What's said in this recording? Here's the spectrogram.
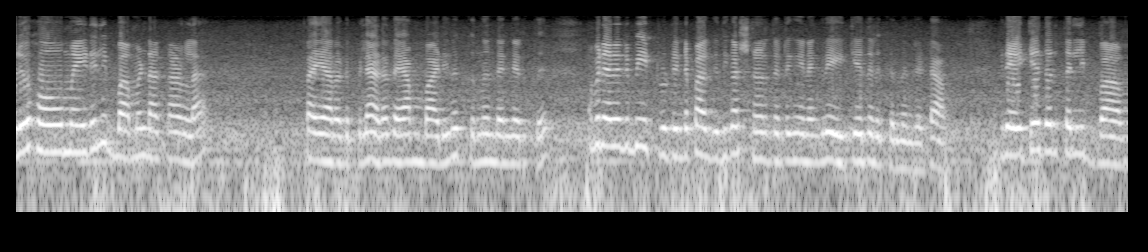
ഒരു ഹോം മെയ്ഡ് ലിപ് ബാം ഉണ്ടാക്കാനുള്ള തയ്യാറെടുപ്പിലാണ്. അതേ അമ്പാടി നിൽക്കുന്നുണ്ട് എന്റെ അടുത്ത്. അപ്പോൾ ഞാനൊരു ബീട്രൂട്ടിന്റെ പകുതി കഷ്ണം എടുത്തിട്ട് ഇങ്ങനെ ഗ്രേറ്റ് ചെയ്തെടുക്കുന്നുണ്ട് കേട്ടോ. ഗ്രേറ്റ് ചെയ്തെടുത്ത ലിപ് ബാം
